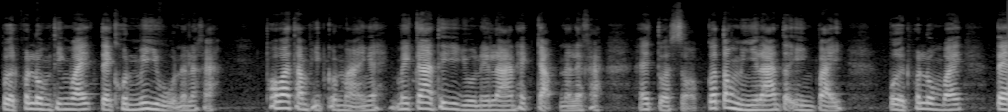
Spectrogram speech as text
เปิดพัดลมทิ้งไว้ แต่คนไม่อยู่นั่นแหละค่ะ เพราะว่าทำผิดกฎหมายไง ไม่กล้าที่จะอยู่ในร้านให้จับนั่นแหละค่ะ ให้ตรวจสอบก็ต้องหนีร้านตัวเองไป เปิดพัดลมไว้ แต่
